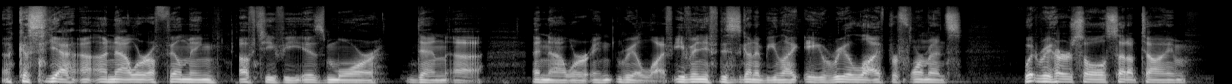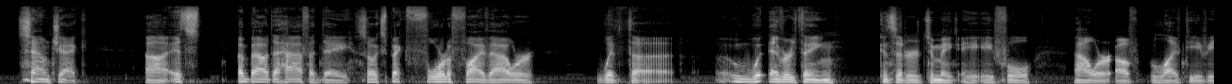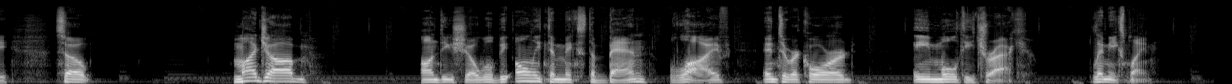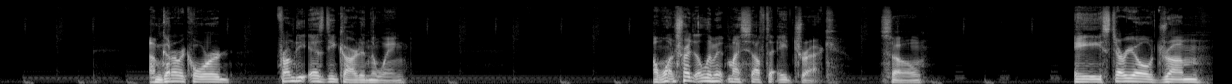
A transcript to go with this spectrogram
Because, uh, yeah, an hour of filming of TV is more than uh, an hour in real life. Even if this is going to be like a real life performance with rehearsal, setup time, sound check, uh, it's about a half a day. So expect four to five hour with, uh, with everything considered to make a, a full hour of live TV. So my job on the show will be only to mix the band live and to record a multi-track. Let me explain. I'm gonna record from the SD card in the wing. I want to try to limit myself to 8 track. So a stereo drum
